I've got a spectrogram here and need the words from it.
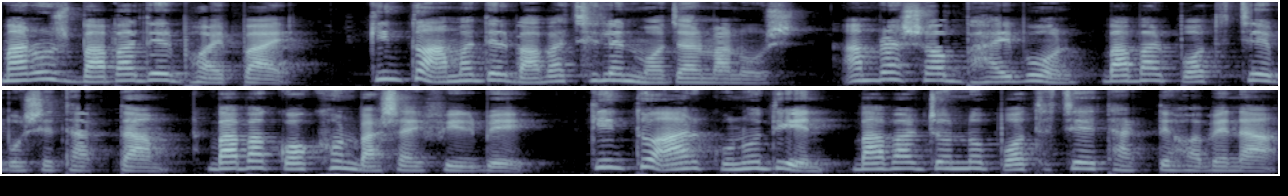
মানুষ বাবাদের ভয় পায়, কিন্তু আমাদের বাবা ছিলেন মজার মানুষ। আমরা সব ভাই বোন বাবার পথ চেয়ে বসে থাকতাম। বাবা কখন বাসায় ফিরবে? কিন্তু আর কোনোদিন বাবার জন্য পথ চেয়ে থাকতে হবে না।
